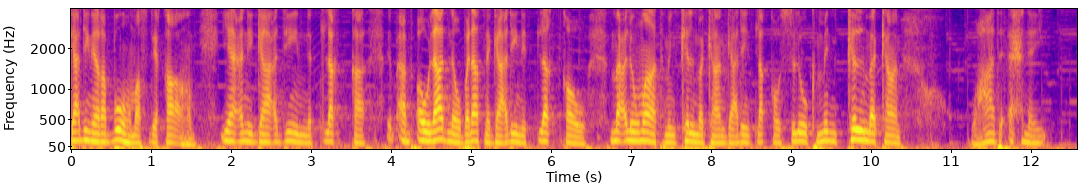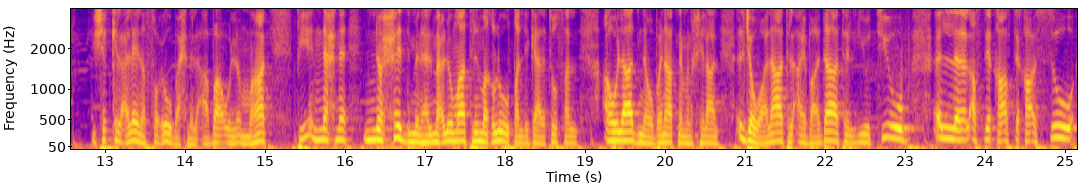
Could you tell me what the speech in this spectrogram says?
قاعدين يربوهم أصدقائهم. يعني قاعدين نتلقى أولادنا وبناتنا قاعدين يتلقوا معلومات من كل مكان. قاعدين يتلقوا سلوك من كل مكان. وهذا إحنا يشكل علينا صعوبة إحنا الآباء والأمهات في إن إحنا نحد من هالمعلومات المغلوطة اللي قاعدة توصل أولادنا وبناتنا من خلال الجوالات الآيبادات اليوتيوب الأصدقاء أصدقاء السوء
